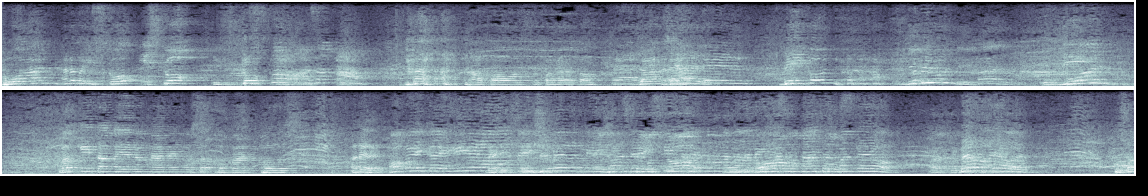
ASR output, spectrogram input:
Buwan, ano ba, Isko? Isko. Isko! Isko, asan ka? Tapos, ang pangalan to. John Chantel, Bacon. Ano yun? Buwan. Magkita kayo ng nanay mo sa command post. Ano yun? Okay, kay Ira, Medic kay station. Jimel, at kay John Chantel, magkita kayo ng mga nanay Oo, sa Command Post. kayo. Pero ayaw. Sa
